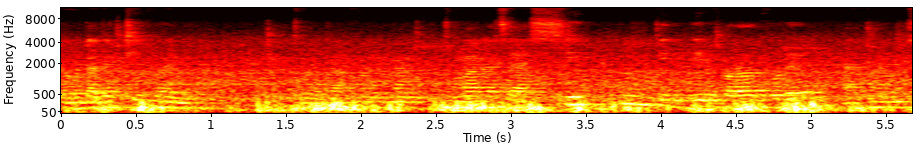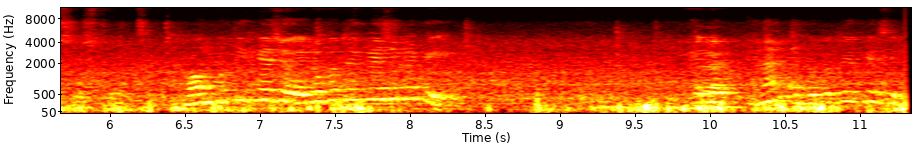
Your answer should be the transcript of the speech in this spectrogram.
তো ওটাতে ঠিক হয়নি। তো তারপর তোমার কাছে আসছি। তিন দিন করার পরে সুস্থ হচ্ছি হোমিওপ্যাথি খেয়েছো? এলোপ্যাথি খেয়েছো নাকি? এলো- হ্যাঁ এলোপ্যাথি খেয়েছিল।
